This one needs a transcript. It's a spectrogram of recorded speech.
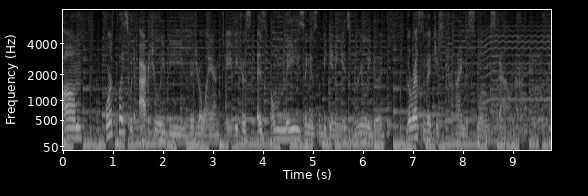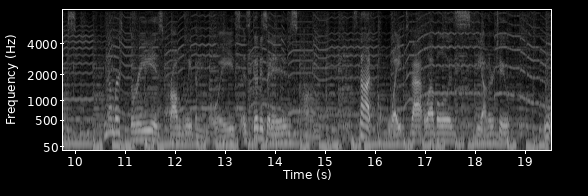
Um, fourth place would actually be Vigilante, because as amazing as the beginning is, really good, the rest of it just kinda slows down afterwards. Number three is probably The Noise. As good as it is, um, it's not quite that level as the other two. N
